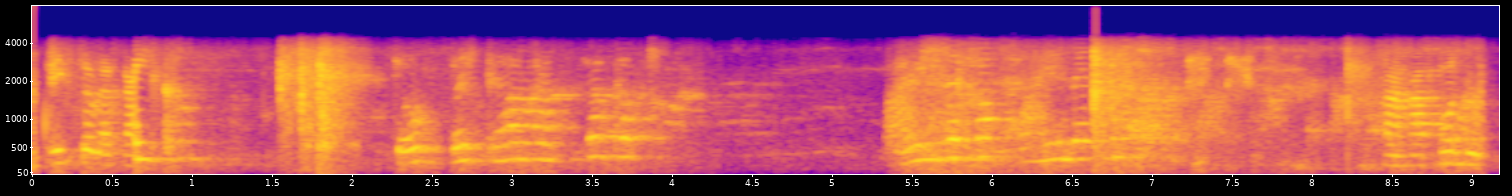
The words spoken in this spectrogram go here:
แล้วจบแล้วครับจบไปครั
